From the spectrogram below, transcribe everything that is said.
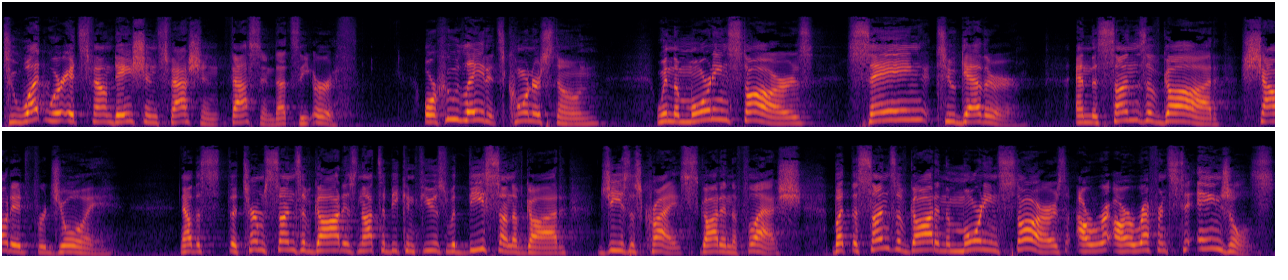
To what were its foundations fastened? That's the earth. Or who laid its cornerstone when the morning stars sang together and the sons of God shouted for joy? Now, the, the term sons of God is not to be confused with the Son of God, Jesus Christ, God in the flesh. But the sons of God and the morning stars are, are a reference to angels.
